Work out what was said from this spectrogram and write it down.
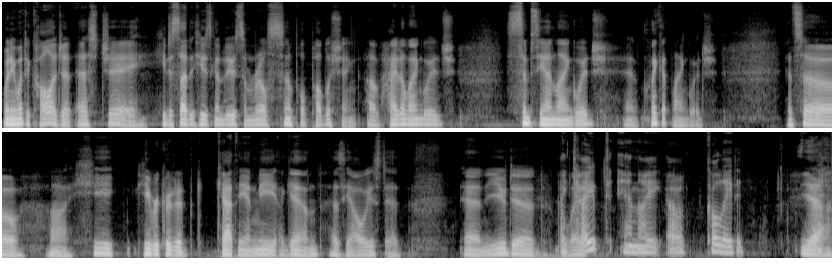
when he went to college at SJ, he decided he was going to do some real simple publishing of Haida language, Tsimshian language and Tlingit language. And so uh, he he recruited Kathy and me again, as he always did. And you did the I lay- typed and I uh, collated. Yeah,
